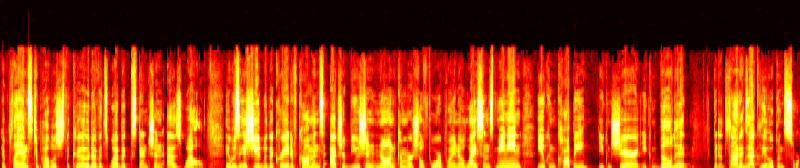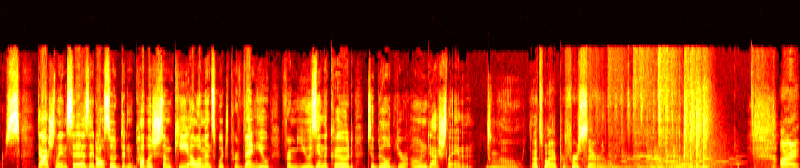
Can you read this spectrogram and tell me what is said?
It plans to publish the code of its web extension as well. It was issued with a Creative Commons Attribution Non Commercial 4.0 license, meaning you can copy, you can share, you can build it but it's not exactly open source. Dashlane says it also didn't publish some key elements which prevent you from using the code to build your own Dashlane. Oh, that's why I prefer Sarah Lane. All right,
